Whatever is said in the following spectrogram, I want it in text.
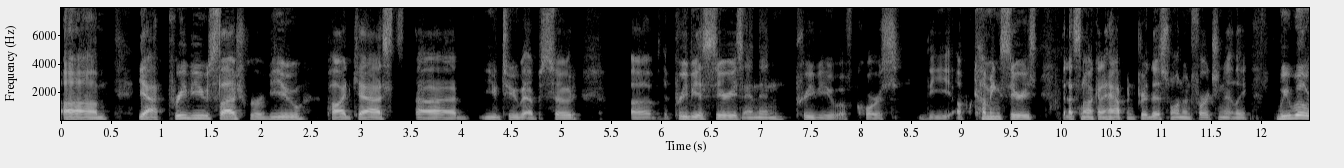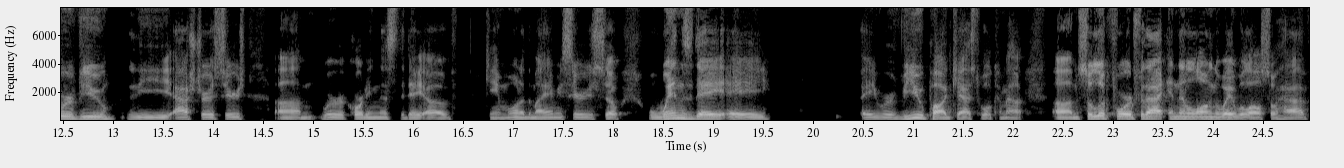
Um, yeah, preview slash review podcast, uh, YouTube episode of the previous series, and then preview, of course, the upcoming series. That's not going to happen for this one, unfortunately. We will review the Astros series. Um, we're recording this the day of game one of the Miami series. So Wednesday, a a review podcast will come out. Um, so look forward for that. And then along the way, we'll also have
